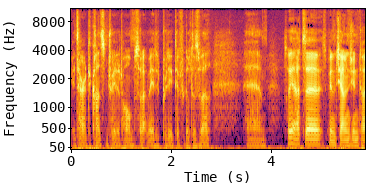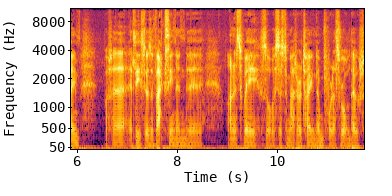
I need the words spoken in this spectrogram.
it's hard to concentrate at home. So that made it pretty difficult as well. Um, so yeah, it's uh, it's been a challenging time, but uh, at least there's a vaccine and uh, on its way. So it's just a matter of time now before that's rolled out.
